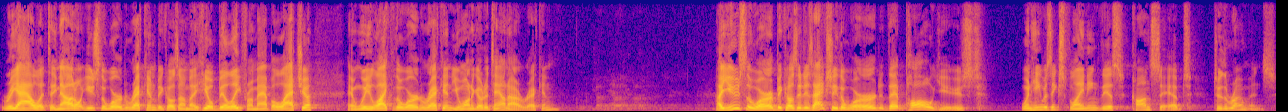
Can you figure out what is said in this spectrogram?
reality. Now, I don't use the word reckon because I'm a hillbilly from Appalachia and we like the word reckon. You want to go to town? I reckon. I use the word because it is actually the word that Paul used when he was explaining this concept to the Romans.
